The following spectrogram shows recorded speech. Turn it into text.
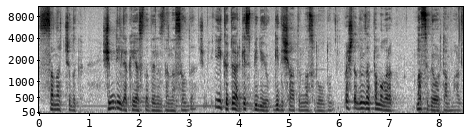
sanatçılık şimdiyle kıyasladığınızda nasıldı? Şimdi iyi kötü herkes biliyor gidişatın nasıl olduğunu. İlk Başladığınızda tam olarak nasıl bir ortam vardı?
